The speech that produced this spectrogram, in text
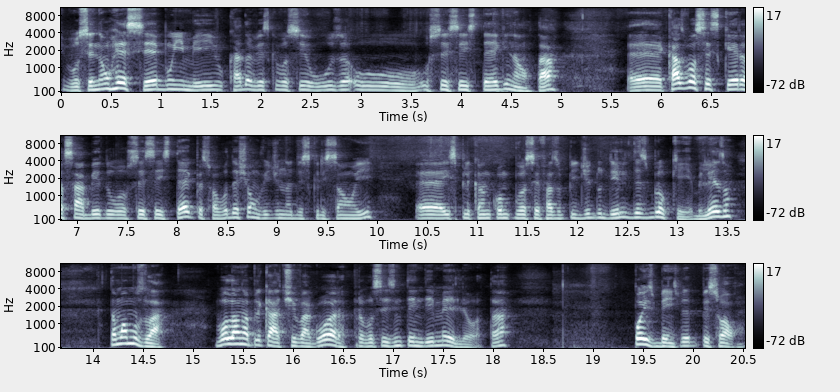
você não recebe um e-mail cada vez que você usa o, o C6 Tag não, tá? É, caso vocês queiram saber do C6 Tag, pessoal, vou deixar um vídeo na descrição aí, é, explicando como que você faz o pedido dele e desbloqueia, beleza? Então vamos lá. Vou lá no aplicativo agora para vocês entenderem melhor, tá? Pois bem, pessoal,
